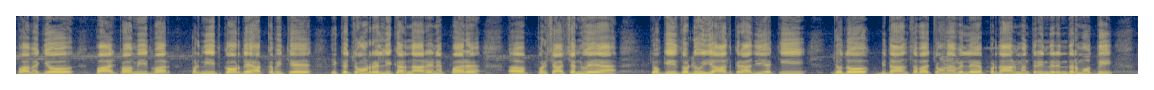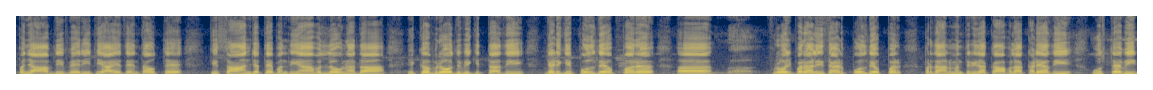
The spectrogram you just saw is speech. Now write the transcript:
ਭਾਵੇਂ ਕਿ ਉਹ ਭਾਜਪਾ ਉਮੀਦਵਾਰ ਪ੍ਰਨੀਤ ਕੌਰ ਦੇ ਹੱਕ ਵਿੱਚ ਇੱਕ ਚੋਣ ਰੈਲੀ ਕਰਨ ਆ ਰਹੇ ਨੇ, ਪਰ ਪ੍ਰਸ਼ਾਸਨ ਨੂੰ ਇਹ ਹੈ, ਕਿਉਂਕਿ ਤੁਹਾਨੂੰ ਯਾਦ ਕਰਾ ਦਈਏ ਕਿ ਜਦੋਂ ਵਿਧਾਨ ਸਭਾ ਚੋਣਾਂ ਵੇਲੇ ਪ੍ਰਧਾਨ ਮੰਤਰੀ ਨਰਿੰਦਰ ਮੋਦੀ ਪੰਜਾਬ ਦੀ ਫੇਰੀ ਤੇ ਆਏ ਸਨ ਤਾਂ ਉੱਥੇ ਕਿਸਾਨ ਜਥੇਬੰਦੀਆਂ ਵੱਲੋਂ ਉਹਨਾਂ ਦਾ ਇੱਕ ਵਿਰੋਧ ਵੀ ਕੀਤਾ ਸੀ, ਜਿਹੜੀ ਕਿ ਪੁਲ ਦੇ ਉੱਪਰ ਫਿਰੋਜ਼ਪੁਰ ਵਾਲੀ ਸਾਈਡ ਪੁਲ ਦੇ ਉੱਪਰ ਪ੍ਰਧਾਨ ਮੰਤਰੀ ਦਾ ਕਾਫਲਾ ਖੜਿਆ ਸੀ। ਉਸ ਤੇ ਵੀ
